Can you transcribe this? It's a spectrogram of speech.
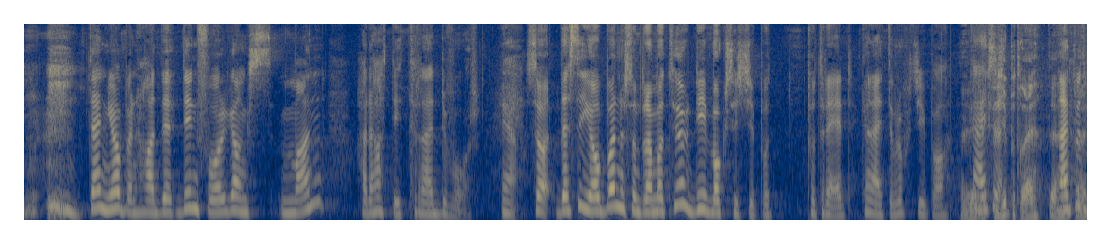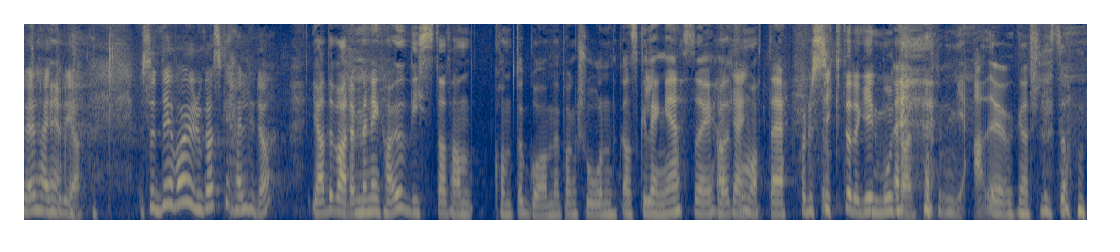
Den jobben hadde din foregangsmann hadde hatt i 30 år. Ja. Så disse jobbene som dramaturg de vokser ikke på, på tred. Hva heter? På Nei, det heter ikke på tre, det Nei, på tre heter det, ja. Så det var jo du ganske heldig, da. ja, det var det, men jeg har jo visst at han kom til å gå med pensjon ganske lenge, så jeg har okay. på en måte Har du sikta deg inn mot han? Ja, det er jo kanskje litt sånn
